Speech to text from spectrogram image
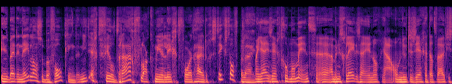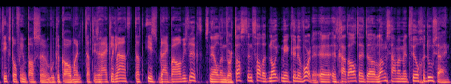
in, bij de Nederlandse bevolking er niet echt veel draagvlak meer ligt voor het huidige stikstofbeleid. Maar jij zegt goed moment. Uh, een minuut geleden zei je nog, ja, om nu te zeggen dat we uit die stikstofimpasse moeten komen, dat is rijkelijk laat. Dat is blijkbaar al mislukt. Snel en doortastend zal het nooit meer kunnen worden. Uh, het gaat altijd langzamer met veel gedoe zijn.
